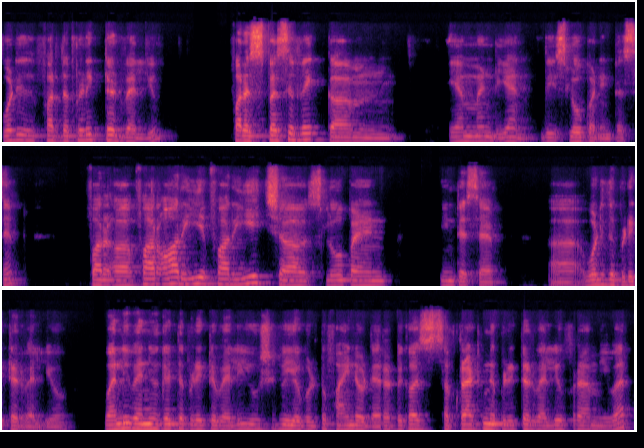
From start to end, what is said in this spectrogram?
What is for the predicted value for a specific um, m and n, the slope and intercept. For uh, for or e, for each uh, slope and intercept, uh, what is the predicted value? Only when you get the predicted value, you should be able to find out the error because subtracting the predicted value from your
